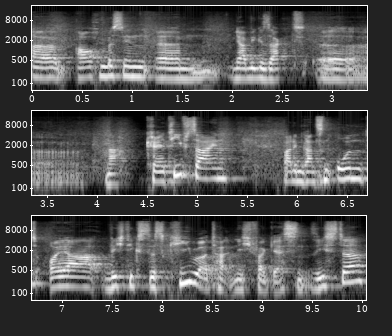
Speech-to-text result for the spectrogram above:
äh, auch ein bisschen, ähm, ja, wie gesagt, äh, na, kreativ sein bei dem Ganzen und euer wichtigstes Keyword halt nicht vergessen. Siehst du?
